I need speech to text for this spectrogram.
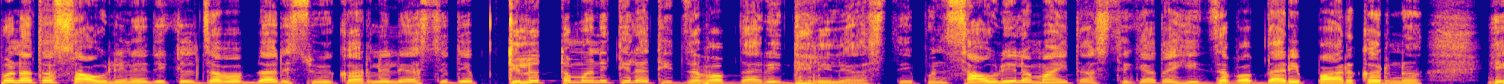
पण आता सावलीने देखील जबाबदारी स्वीकारलेली असते ते तिलोत्तमाने तिला ती जबाबदारी दिलेली असते. पण सावलीला माहीत असते की आता ही जबाबदारी पार करणं हे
